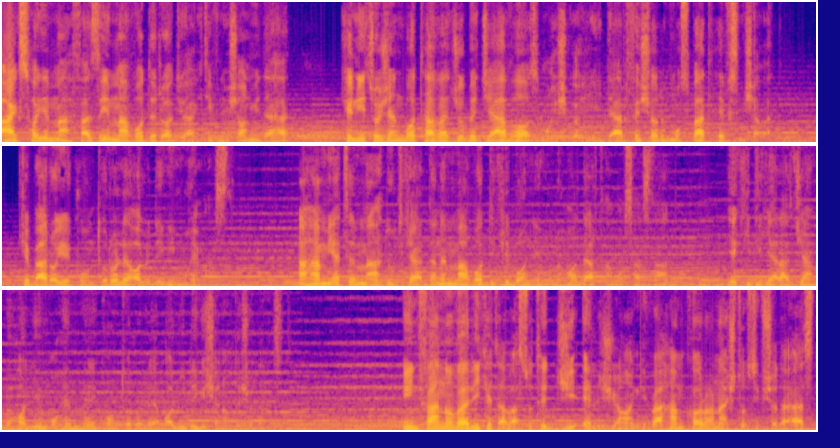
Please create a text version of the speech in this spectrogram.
عکس های محفظه مواد رادیواکتیو نشان می دهد که نیتروژن با توجه به جو آزمایشگاهی در فشار مثبت حفظ می شود که برای کنترل آلودگی مهم است. اهمیت محدود کردن موادی که با نمونه ها در تماس هستند یکی دیگر از جنبه های مهم کنترل آلودگی شناخته شده است. این فناوری که توسط جی ال جانگ و همکارانش توصیف شده است،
